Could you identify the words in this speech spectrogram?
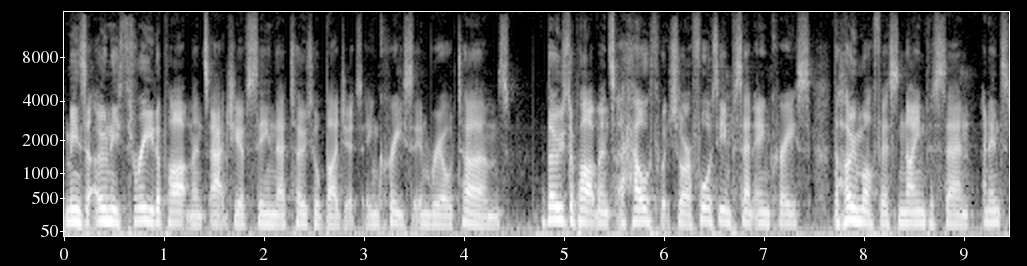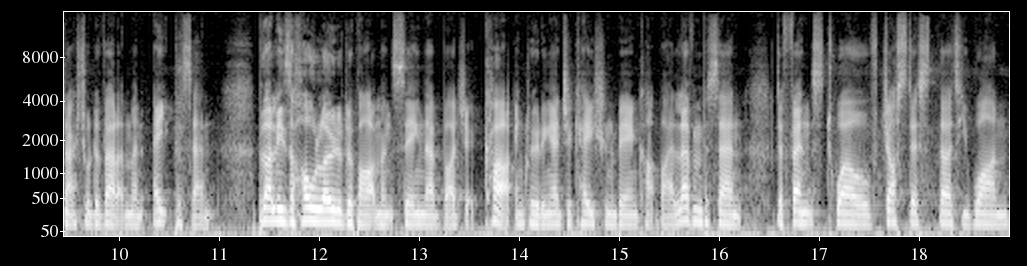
means that only three departments actually have seen their total budgets increase in real terms. Those departments are health, which saw a 14% increase, the Home Office 9%, and international development 8%. But that leaves a whole load of departments seeing their budget cut, including education being cut by 11%, defence 12, justice 31,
